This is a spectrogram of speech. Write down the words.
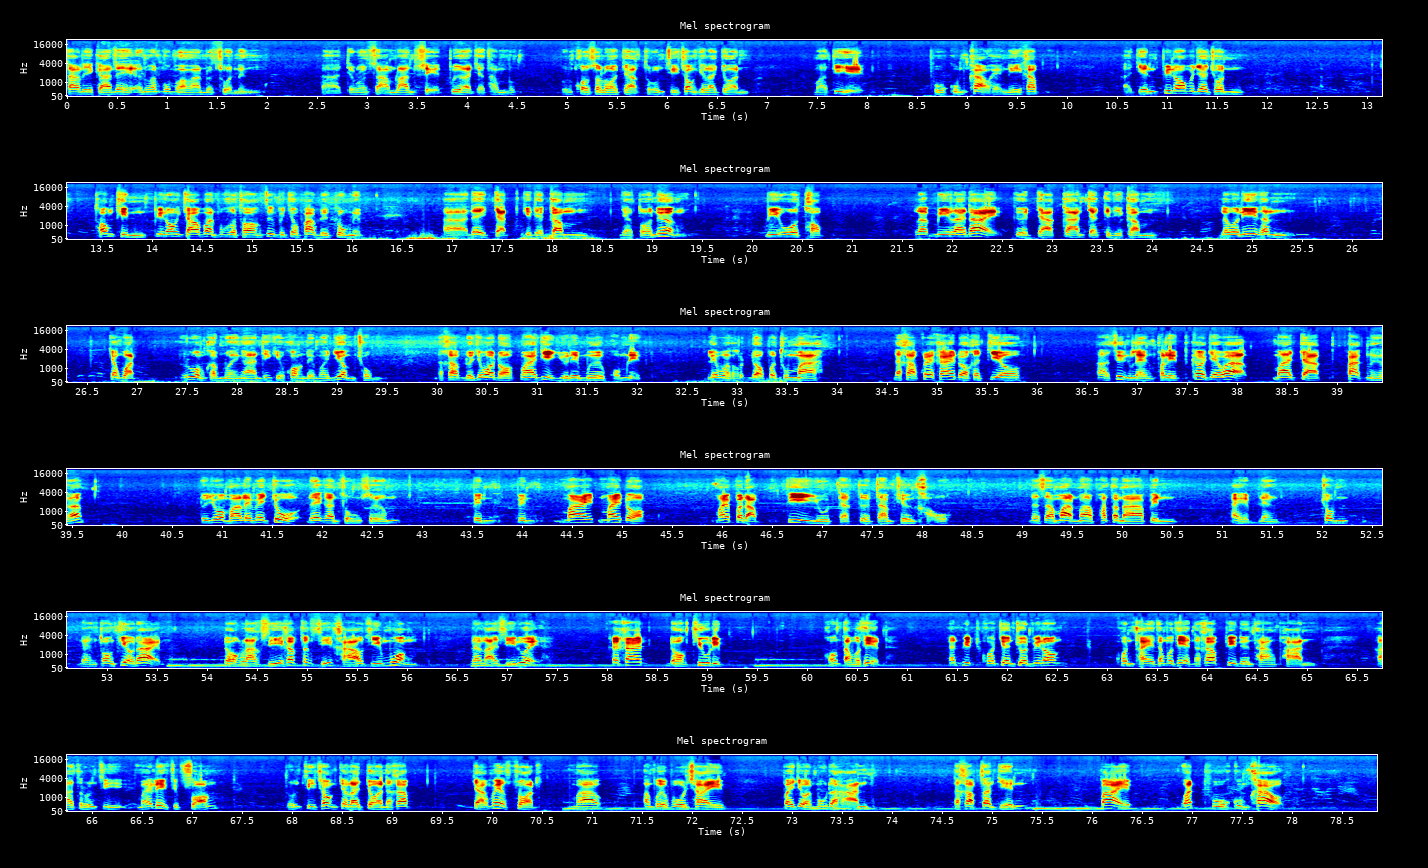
ทางราชการได้อนุมัติงบประมาณส่วนหนึ่งจำนวนสามล้านเศษ เพื่อจะทำถนนคอสลอจากถนนสี่ช่องจราจรมาที่ภูกุ้มข้าวแห่งนี้ครับเจนพี่น้องประชาชน ท้องถิ่น พี่น้องชาวบ้านภูกระทอง ซึ่งเป็นเจ้าภาพโดยตรงเนี่ยอ่าได้จัดกิจกรรมอย่างต่อเนื่อง มีโอท็อปและมีรายได้เกิดจากการจัดกิจกรรม และวันนี้ท่านจังหวัดร่วมกับหน่วยงานที่เกี่ยวข้องได้มาเยี่ยมชมนะครับ โดยเฉพาะดอกไม้ที่อยู่ในมือผมเนี่ยเรียกว่าดอกปทุมมานะครับคล้ายๆ ดอกกระเจียวอ่าซึ่งแหล่งผลิตเข้าใจว่ามาจากภาคเหนือ โดยเฉพาะมหาเลยแม่โจ้ได้การส่งเสริม เป็นเป็นไม้ไม้ดอกไม้ประดับที่อยู่แต่เกิดตามเชิงเขา และสามารถมาพัฒนาเป็นให้แหล่งชมแหล่งท่องเที่ยวได้ ดอกหลากสีครับทั้งสีขาวสีม่วงและหลายสีด้วยคล้ายๆ ดอกทิวลิปของต่างประเทศฉะนั้นพี่ขอเชิญชวนพี่น้องคนไทยทั้งประเทศนะครับ ที่เดินทางผ่านอาถนนสีหมายเลข 12ถนนสีช่องจราจรนะครับ จากแม่สอดมาอำเภอโพชัย ไปจังหวัดมุกดาหารนะครับ ท่านเห็นป้ายวัดภูกุ้มข้าว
